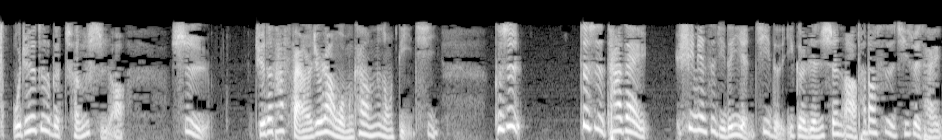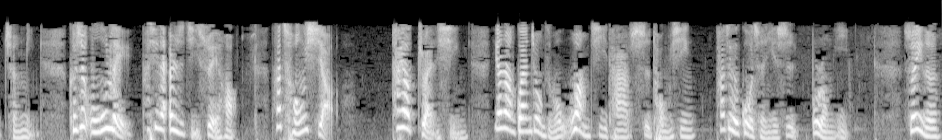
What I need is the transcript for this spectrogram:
我觉得这个诚实啊，是觉得他反而就让我们看到那种底气。可是这是他在训练自己的演技的一个人生啊，他到四十七岁才成名。可是吴磊他现在二十几岁哈，他从小他要转型，要让观众怎么忘记他是童星，他这个过程也是不容易。所以呢，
